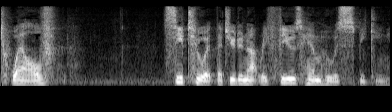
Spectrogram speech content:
12. See to it that you do not refuse him who is speaking.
